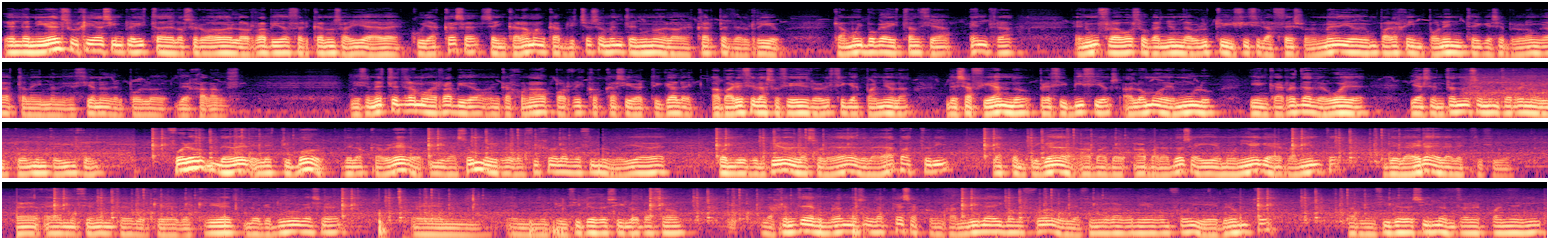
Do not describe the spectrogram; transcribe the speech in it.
El desnivel surgía a simple vista del observador de los rápidos cercanos a Villa de Bes, cuyas casas se encaraman caprichosamente en uno de los escarpes del río, que a muy poca distancia entra en un fragoso cañón de abrupto y difícil acceso, en medio de un paraje imponente que se prolonga hasta las inmediaciones del pueblo de Jalance. Dice, en este tramo de rápido, encajonados por riscos casi verticales, aparece la Sociedad Hidroeléctrica Española desafiando precipicios a lomo de mulo y en carretas de bueyes y asentándose en un terreno virtualmente virgen, fueron de ver el estupor de los cabreros y el asombro y regocijo de los vecinos de Villa cuando irrumpieron en las soledades de la edad pastoril las complicadas, aparatosas y demoníacas herramientas de la era de la electricidad. Es, emocionante porque describe lo que tuvo que ser en, en principios del siglo pasado la gente alumbrándose en las casas con candilas y con fuego y haciendo la comida con fuego y de pronto a principios del siglo entra en España aquí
